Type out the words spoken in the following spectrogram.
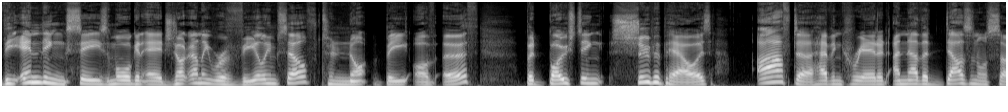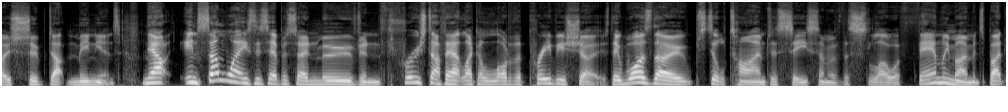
the ending sees Morgan Edge not only reveal himself to not be of Earth, but boasting superpowers after having created another dozen or so souped up minions. Now, in some ways, this episode moved and threw stuff out like a lot of the previous shows. There was, though, still time to see some of the slower family moments, but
